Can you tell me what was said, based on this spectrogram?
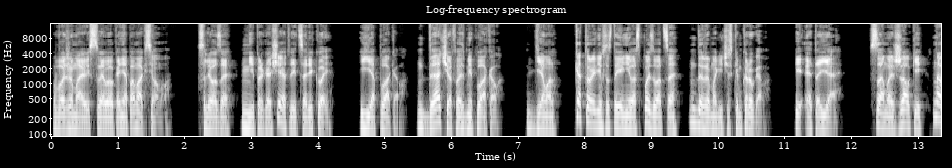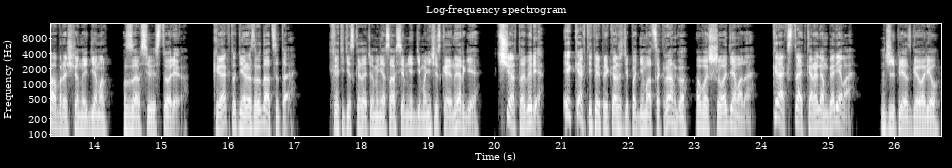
Выжимаю из своего коня по максимуму. Слезы не прекращают лица рекой. Я плакал. Да, черт возьми, плакал. Демон, который не в состоянии воспользоваться даже магическим кругом. И это я. Самый жалкий, новообращенный демон за всю историю. Как тут не разрыдаться-то? Хотите сказать, у меня совсем нет демонической энергии? Черт побери! И как теперь прикажете подниматься к рангу высшего демона? Как стать королем гарема? GPS говорил,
